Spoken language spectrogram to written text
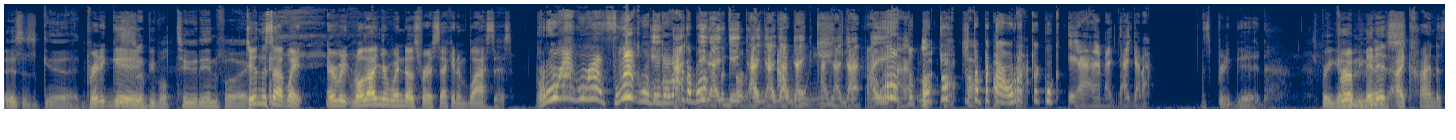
This is good. Pretty good. This is what people tune in for. Tune this up. Wait, everybody, roll down your windows for a second and blast this. That's pretty good. It's pretty good. For a minute, guys- I kind of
